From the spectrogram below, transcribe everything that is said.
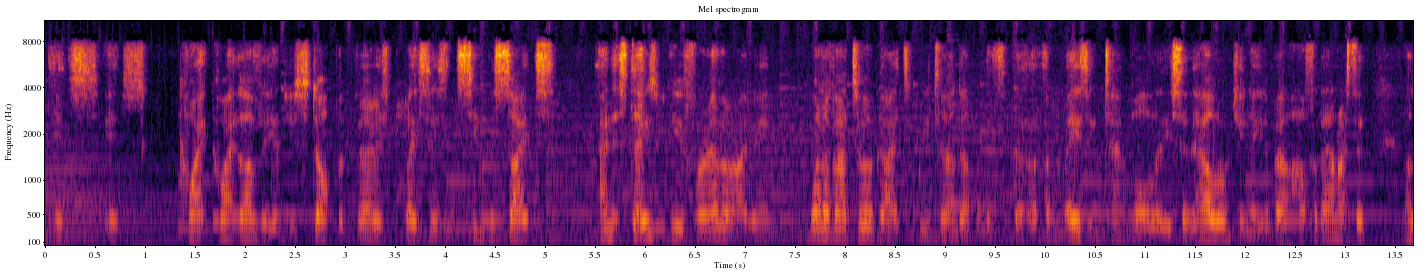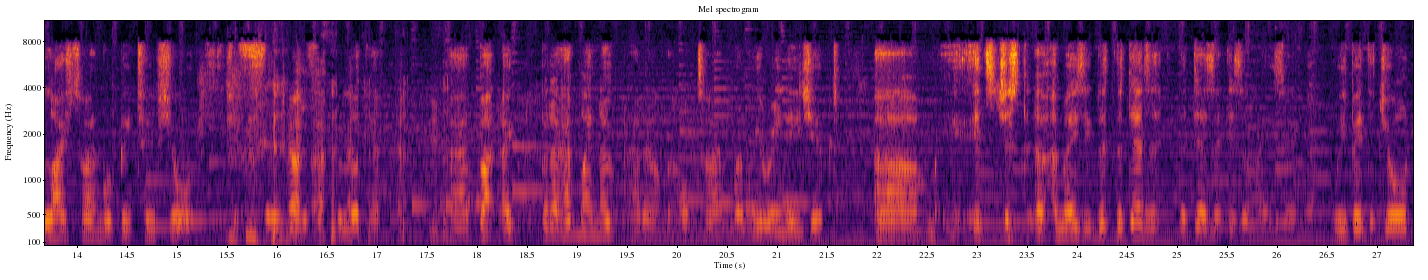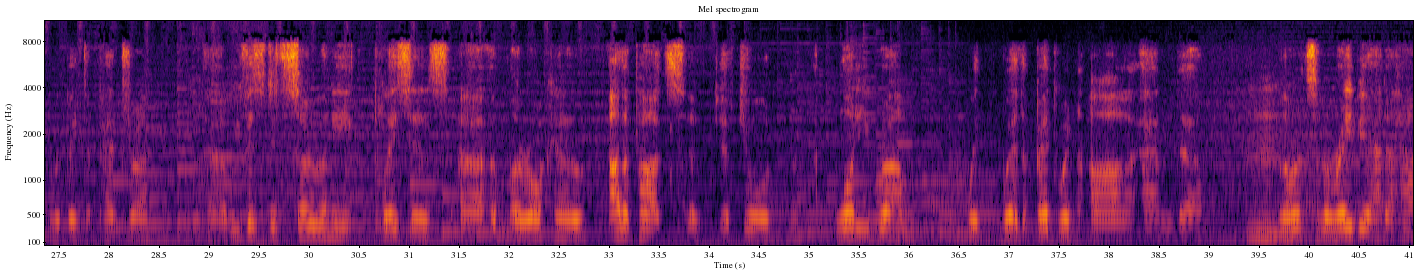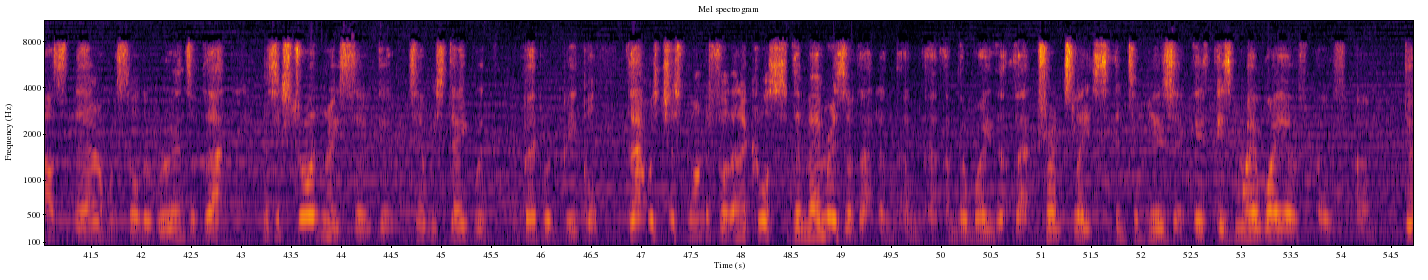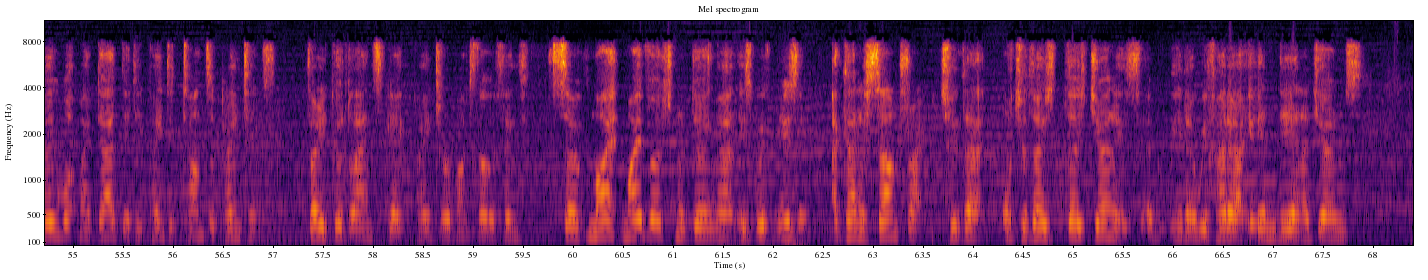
It's it's quite quite lovely, and you stop at various places and see the sights, and it stays with you forever. I mean. One of our tour guides, we turned up at this uh, amazing temple. And he said, "How long do you need?" About half an hour. I said, "A lifetime would be too short. It's so beautiful to look at." Uh, but I, but I had my notepad out the whole time when we were in Egypt. Um, it's just uh, amazing. The, the desert, the desert is amazing. We've been to Jordan. We've been to Petra. Uh, we visited so many places uh, of Morocco, other parts of, of Jordan, Wadi Rum, with where the Bedouin are, and um, Mm. Lawrence of Arabia had a house there, and we saw the ruins of that. It's extraordinary. So, so we stayed with the Bedouin people. That was just wonderful, and of course, the memories of that and, and, and the way that that translates into music is, is my way of, of um, doing what my dad did. He painted tons of paintings. Very good landscape painter, amongst other things. So my my version of doing that is with music, a kind of soundtrack to that or to those those journeys. You know, we've had our Indiana Jones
